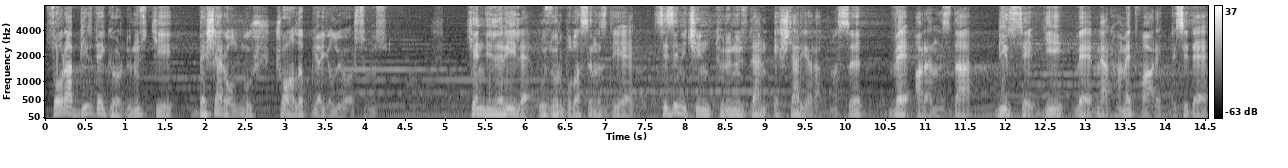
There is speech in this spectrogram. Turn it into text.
Sonra bir de gördünüz ki beşer olmuş çoğalıp yayılıyorsunuz. Kendileriyle huzur bulasınız diye sizin için türünüzden eşler yaratması ve aranızda bir sevgi ve merhamet var etmesi de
